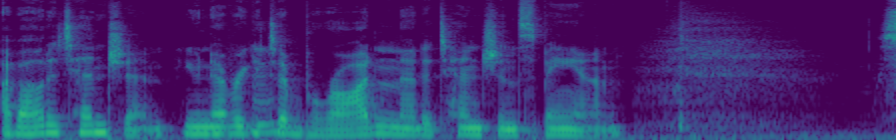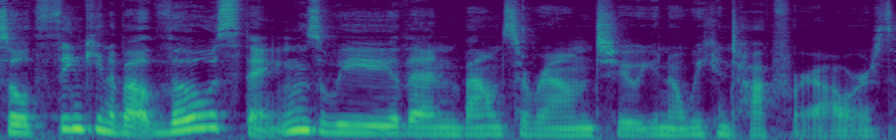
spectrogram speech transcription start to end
about attention. You never get to mm-hmm. broaden that attention span. So, thinking about those things, we then bounce around to, you know, we can talk for hours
